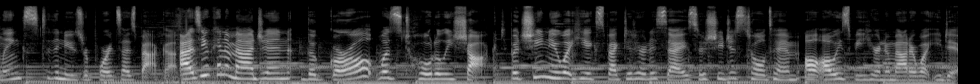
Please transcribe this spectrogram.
links to the news reports as backup. As you can imagine, the girl was totally shocked, but she knew what he expected her to say, so she just told him, I'll always be here no matter what you do.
